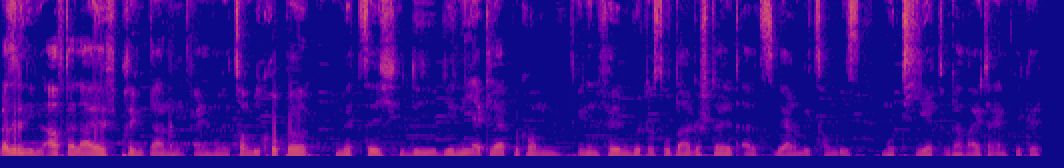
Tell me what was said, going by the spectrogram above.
Resident Evil Afterlife bringt dann eine neue Zombie-Gruppe mit sich, die wir nie erklärt bekommen. In den Filmen wird es so dargestellt, als wären die Zombies mutiert oder weiterentwickelt,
